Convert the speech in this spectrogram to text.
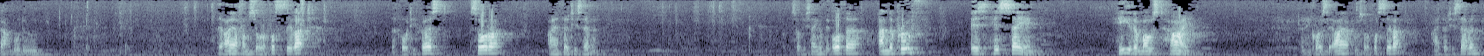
تعبدون The ayah from Surah Fussilat, the 41st Surah, ayah 37. So the saying of the author, and the proof is his saying, He the Most High. And he quotes the ayah from Surah Fussilat, ayah 37,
